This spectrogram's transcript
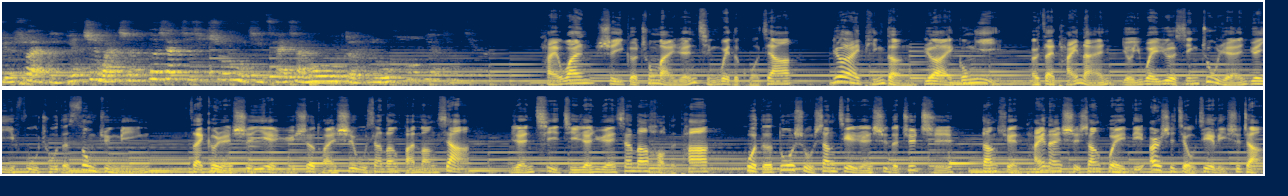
研制完成各项基金收入及财产目录等，如后面附件。台湾是一个充满人情味的国家，热爱平等，热爱公益。而在台南，有一位热心助人、愿意付出的宋俊明，在个人事业与社团事务相当繁忙下，人气及人缘相当好的他，获得多数商界人士的支持，当选台南市商会第二十九届理事长。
